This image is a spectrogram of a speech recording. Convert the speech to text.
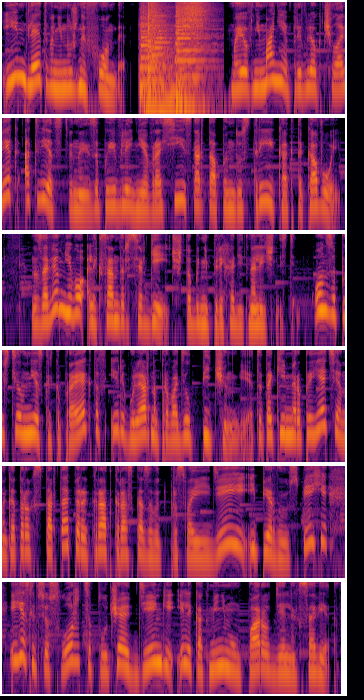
и им для этого не нужны фонды. Мое внимание привлек человек, ответственный за появление в России стартап-индустрии как таковой – Назовем его Александр Сергеевич, чтобы не переходить на личности. Он запустил несколько проектов и регулярно проводил питчинги. Это такие мероприятия, на которых стартаперы кратко рассказывают про свои идеи и первые успехи, и если все сложится, получают деньги или как минимум пару отдельных советов.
